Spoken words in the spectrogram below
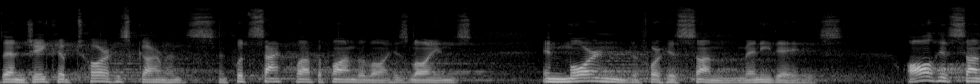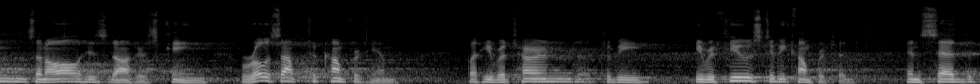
Then Jacob tore his garments and put sackcloth upon lo his loins and mourned for his son many days. All his sons and all his daughters came rose up to comfort him, but he returned to be, he refused to be comforted and said,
